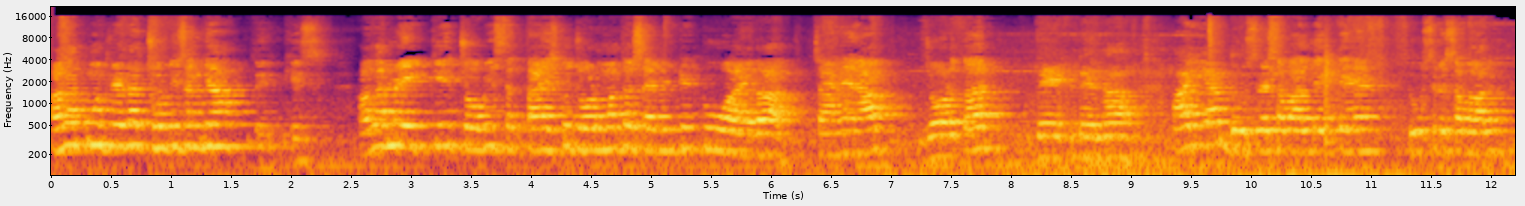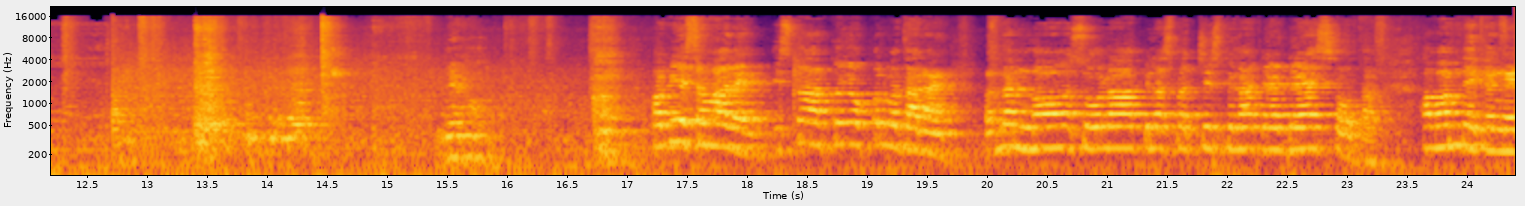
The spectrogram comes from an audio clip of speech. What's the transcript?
अगर पूछ लेता छोटी संख्या तो इक्कीस। अगर मैं इक्कीस, चौबीस, सत्ताईस को जोड़ूँगा तो सेवेंटी टू आएगा। चाहे आप जोड़कर देख लेना। आइए हम दूसरे सवाल देखते हैं। दूसरे सवाल। देखो। अब ये सवाल है, इसका आपको योगफल बताना है। मतलब नौ, सोलह, प्लस पच्चीस, प्लस डैश होता अब हम देखेंगे,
